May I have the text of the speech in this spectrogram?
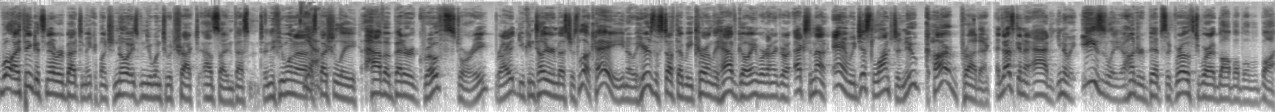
Well, I think it's never bad to make a bunch of noise when you want to attract outside investment. And if you want to Yeah. especially have a better growth story, right? You can tell your investors, look, hey, you know, here's the stuff that we currently have going. We're going to grow X amount. And we just launched a new card product. And that's going to add, you know, easily 100 bips of growth to where I blah, blah, blah, blah, blah.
